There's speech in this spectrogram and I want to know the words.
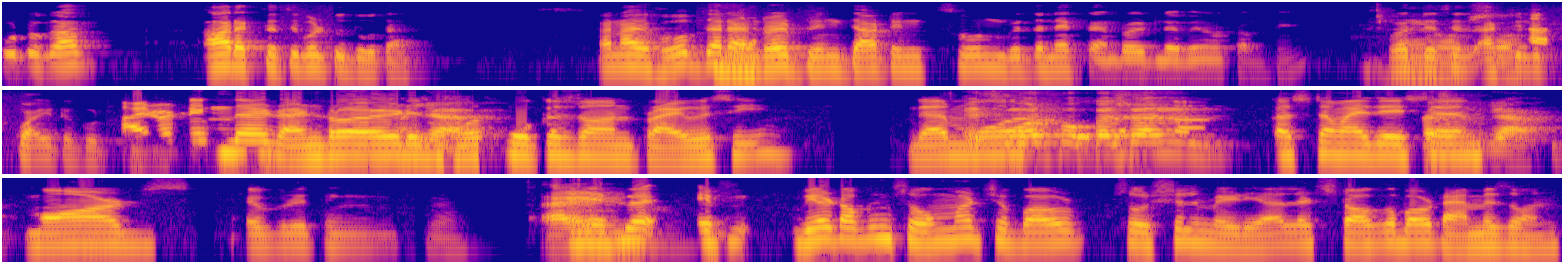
photographs are accessible to those apps. And I hope that Yeah. Android bring that in soon with the next Android 11 or something. But I this is so. actually uh, quite a good. I don't think that Android is Yeah. more focused on privacy. They're It's more, more focused on customization, custom, yeah. mods, everything. And if, And we if we are talking so much about social media, let's talk about Amazon.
